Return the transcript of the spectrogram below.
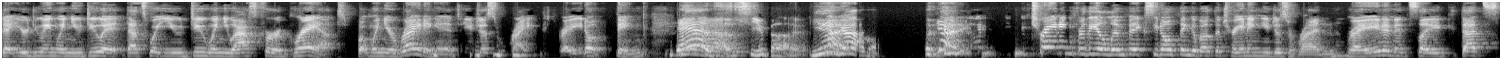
that you're doing when you do it. That's what you do when you ask for a grant. But when you're writing it you just write right? You don't think. Yes, you got it. You yeah. got it. Yeah training for the olympics. You don't think about the training you just run right? And it's like that's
